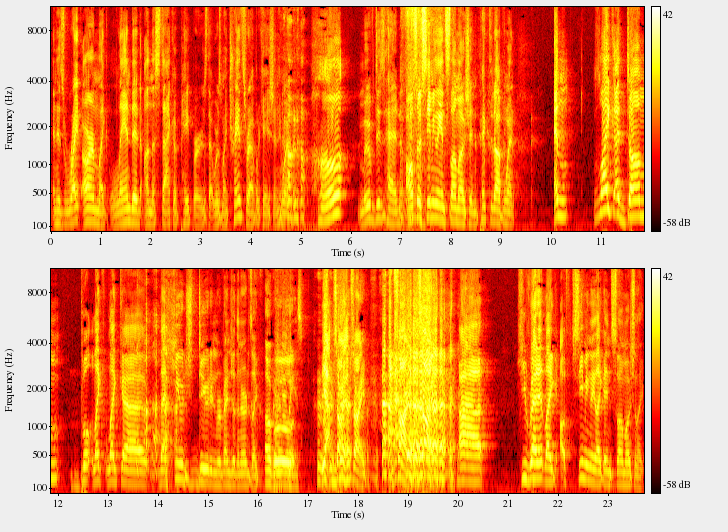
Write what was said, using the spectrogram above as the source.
and his right arm like landed on the stack of papers that was my transfer application. He went, Oh, no. huh? Moved his head, also seemingly in slow motion, picked it up, went, and like a dumb. Bull, like like uh, that huge dude in Revenge of the Nerds, like Oh, God, please. Yeah, I'm sorry. I'm sorry. I'm sorry. I'm sorry. Uh, he read it like uh, seemingly like in slow motion, like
